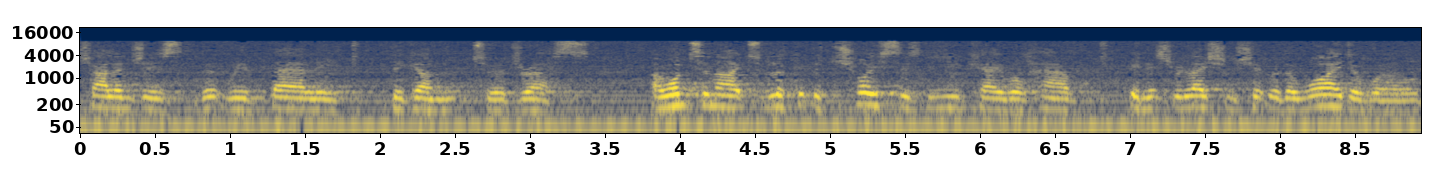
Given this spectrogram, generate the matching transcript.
challenges that we've barely begun to address. I want tonight to look at the choices the UK will have in its relationship with the wider world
